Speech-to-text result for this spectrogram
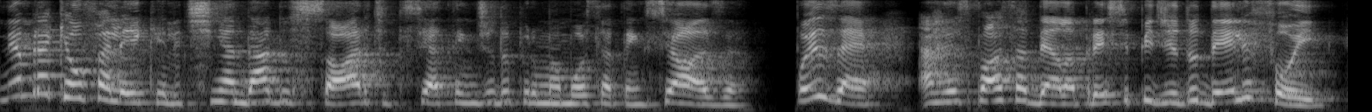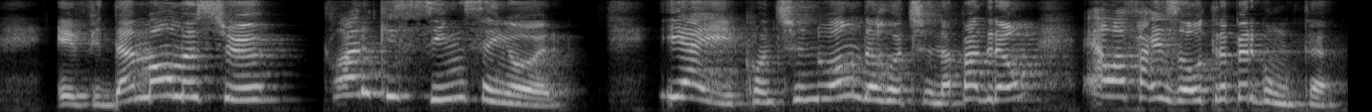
Lembra que eu falei que ele tinha dado sorte de ser atendido por uma moça atenciosa? Pois é, a resposta dela para esse pedido dele foi: Évidemment, monsieur. Claro que sim, senhor. E aí, continuando a rotina padrão, ela faz outra pergunta.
